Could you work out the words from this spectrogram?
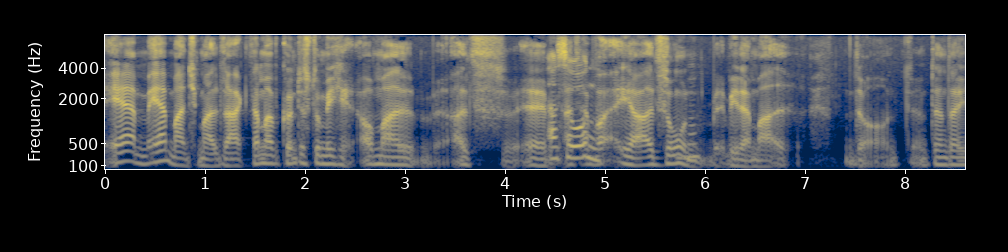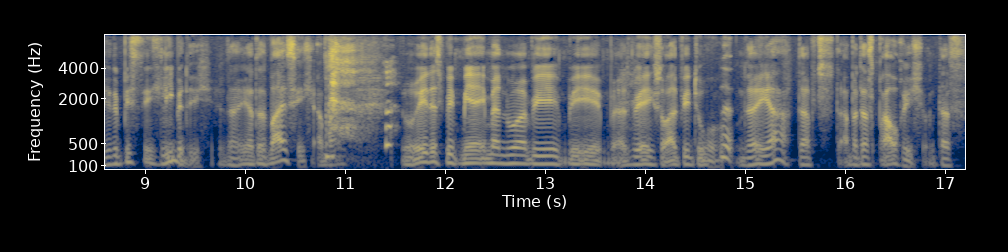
er, er manchmal sagt, sag mal, könntest du mich auch mal als, äh, Als Sohn. Als, ja, als Sohn wieder mal. So, und, und dann sage ich, du bist, ich liebe dich. Ja, das weiß ich. Aber du redest mit mir immer nur, wie, wie als wäre ich so alt wie du. Und sag, ja, das, aber das brauche ich. Und das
